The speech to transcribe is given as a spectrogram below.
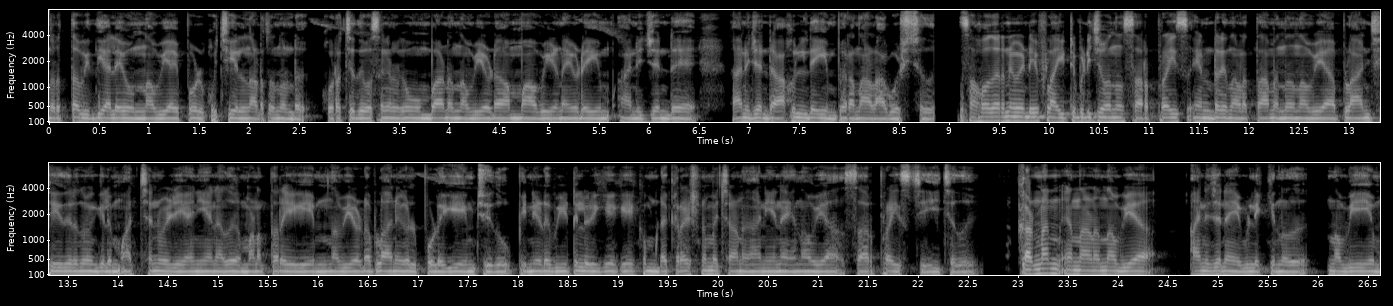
നൃത്ത വിദ്യാലയവും നവ്യ ഇപ്പോൾ കൊച്ചിയിൽ നടത്തുന്നുണ്ട്. കുറച്ച് ദിവസങ്ങൾക്ക് മുമ്പാണ് നവ്യയുടെ അമ്മ വീണയുടെയും അനുജന്റെ അനുജൻ രാഹുലിന്റെയും പിറന്നാൾ ആഘോഷിച്ചത്. സഹോദരന് വേണ്ടി ഫ്ലൈറ്റ് പിടിച്ചു വന്ന് സർപ്രൈസ് എൻട്രി നടത്താമെന്ന് നവ്യ പ്ലാൻ ചെയ്തിരുന്നുവെങ്കിലും അച്ഛൻ വഴി അനിയൻ അത് മണത്തറിയുകയും നവ്യയുടെ പ്ലാനുകൾ പൊളിയുകയും ചെയ്തു. പിന്നീട് വീട്ടിലൊരുക്കിയ കേക്കും ഡെക്കറേഷനും വെച്ചാണ് അനിയനെ നവ്യ സർപ്രൈസ് ചെയ്യിച്ചത്. കണ്ണൻ എന്നാണ് നവ്യ അനുജനെ വിളിക്കുന്നത്. നവ്യയും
